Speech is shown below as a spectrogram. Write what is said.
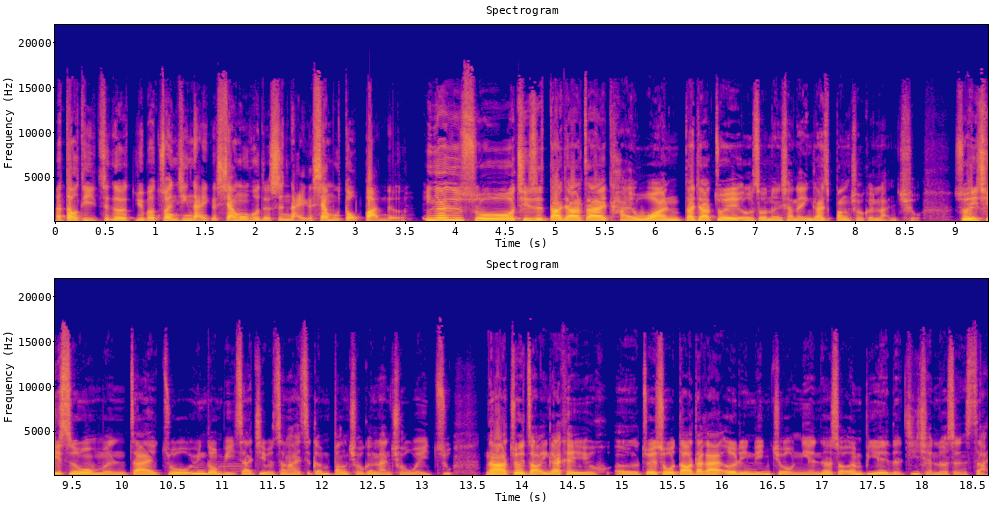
那到底这个有没有专精哪一个项目，或者是哪一个项目都办呢？应该是说，其实大家在台湾，大家最耳熟能详的应该是棒球跟篮球。所以其实我们在做运动比赛，基本上还是跟棒球跟篮球为主。那最早应该可以呃追溯到大概二零零九年那时候 NBA 的季前热身赛，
